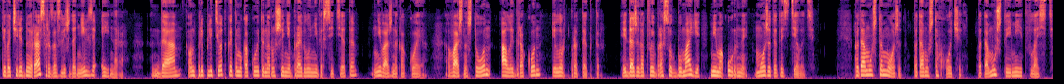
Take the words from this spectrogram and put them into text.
ты в очередной раз разозлишь до нельзя Эйнера. Да, он приплетет к этому какое-то нарушение правил университета, неважно какое. Важно, что он — Алый Дракон и Лорд-Протектор. И даже на твой бросок бумаги мимо урны может это сделать. Потому что может, потому что хочет, потому что имеет власть.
